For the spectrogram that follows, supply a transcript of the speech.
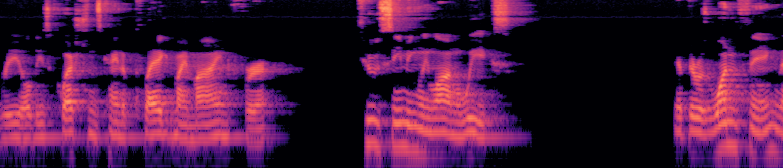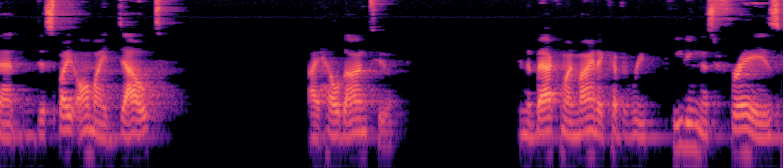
real? These questions kind of plagued my mind for two seemingly long weeks. Yet there was one thing that, despite all my doubt, I held on to. In the back of my mind, I kept repeating this phrase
